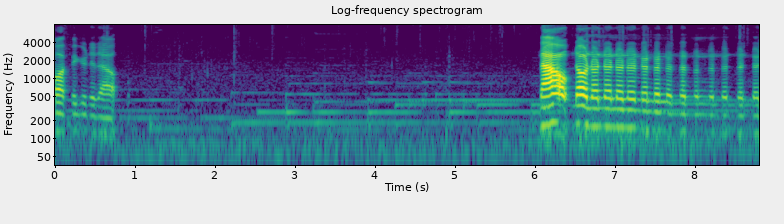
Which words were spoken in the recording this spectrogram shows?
Oh, I figured it out. Now, no, no, no, no, no, no, no, no, no, no, no, no, no, no,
